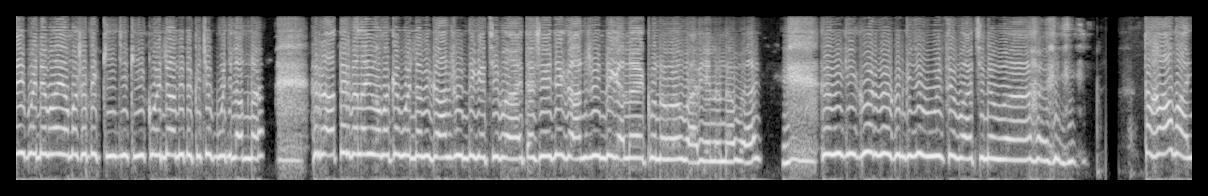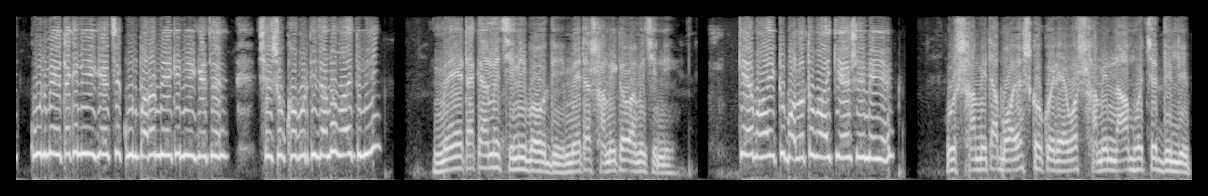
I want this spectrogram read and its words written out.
এই বলে ভাই আমার সাথে কি যে কি করল আমি তো কিছু বুঝলাম না রাতের বেলায় ও আমাকে বলল আমি গান শুনতে গেছি ভাই তা সেই যে গান শুনতে গেল এখনও ও বাড়ি এলো না ভাই আমি কি করব এখন কিছু বুঝতে পারছি না ভাই তা হ্যাঁ ভাই কোন মেয়েটাকে নিয়ে গেছে কোন পাড়া মেয়েকে নিয়ে গেছে সেসব খবর কি জানো ভাই তুমি মেয়েটাকে আমি চিনি বৌদি মেয়েটার স্বামীকেও আমি চিনি। কে ভাই একটু বলো তো ভাই কে সে মেয়ে? ওর স্বামীটা বয়স্ক করে ওর স্বামীর নাম হচ্ছে দিলীপ।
